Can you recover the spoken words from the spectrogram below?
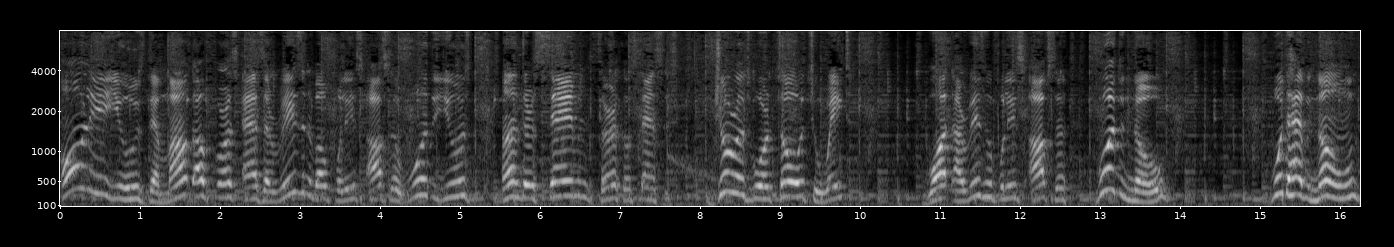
only use the amount of force as a reasonable police officer would use under same circumstances. Jurors were told to wait what a reasonable police officer would know, would have known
